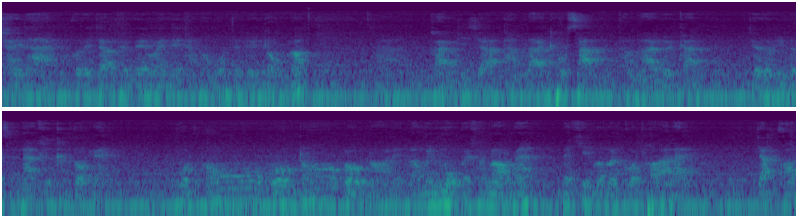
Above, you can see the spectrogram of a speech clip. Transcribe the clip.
ใช้ได้พระพุทธเจ้าท่านได้ไว้ในธรรมบทโดยตรงเนาะการที่จะทำลายโทสะทำลายโดยการเจริญวิปัสสนาคือกำหนดไงโกรธโอ้โกรธนอโกรธนอเนี่ยเราไม่มุ่งไปข้างนอกนะไม่คิดว่ามันโกรธเพราะอะไร จากความ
